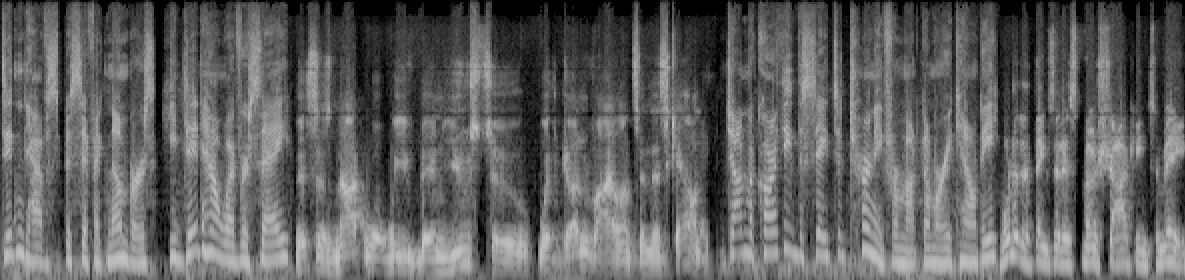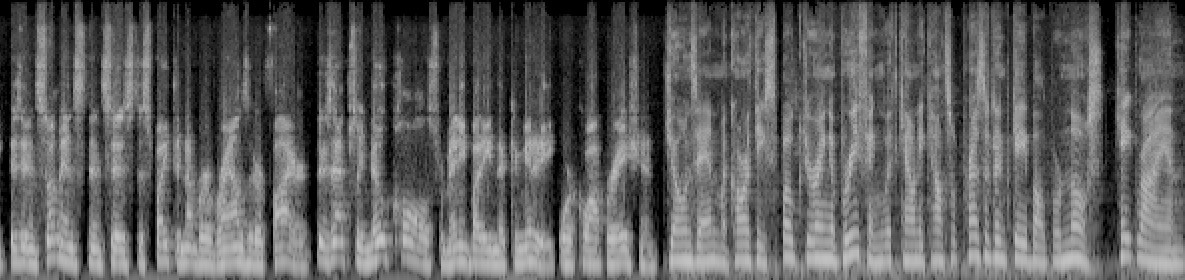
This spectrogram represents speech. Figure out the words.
didn't have specific numbers. He did, however, say this is not what we've been used to with gun violence in this county. John McCarthy, the state's attorney for Montgomery County. One of the things that is most shocking to me is that in some instances, despite the number of rounds that are fired, there's absolutely no calls from anybody in the community or cooperation. Jones and McCarthy spoke during a briefing with County Council President Gabe Albornoz. Kate Ryan,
